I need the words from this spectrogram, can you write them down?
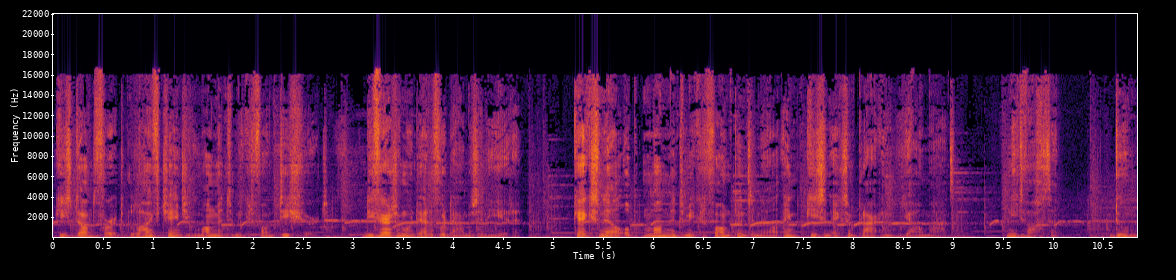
Kies dan voor het life-changing man met de microfoon t-shirt. Diverse modellen voor dames en heren. Kijk snel op manmetdemicrofoon.nl en kies een exemplaar in jouw maat. Niet wachten. Doen.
